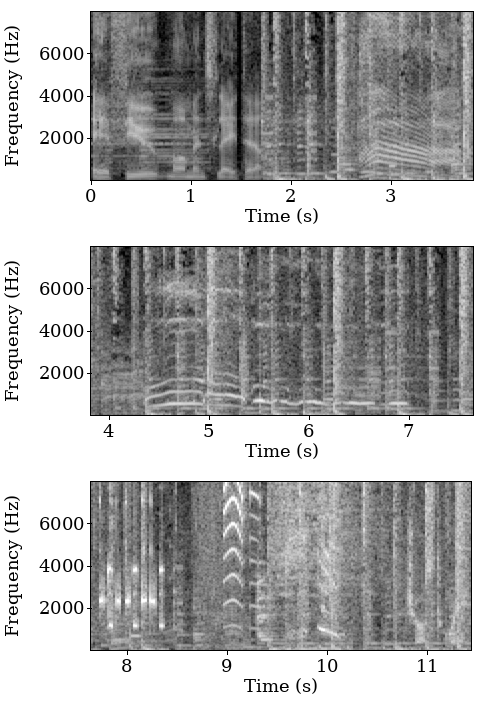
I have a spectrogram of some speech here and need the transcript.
A few moments later. Ah. Just wait.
